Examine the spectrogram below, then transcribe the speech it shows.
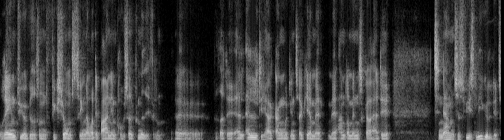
rendyrkede sådan, fiktionsscener, hvor det bare er en improviseret komediefilm. Øh, hvad hedder det? Al, alle de her gange, hvor de interagerer med, med andre mennesker, er det tilnærmelsesvis ligegyldigt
